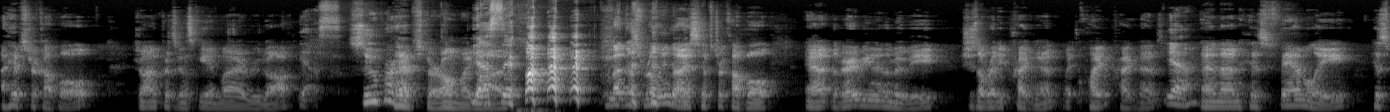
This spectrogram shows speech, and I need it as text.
a hipster couple, John Krasinski and Maya Rudolph. Yes. Super hipster. Oh my Yes, god. they are. Met this really nice hipster couple, and at the very beginning of the movie, she's already pregnant, like quite pregnant. yeah. And then his family, his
